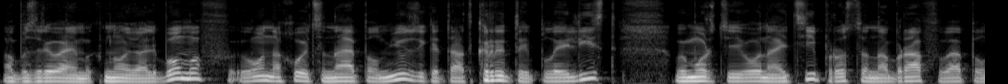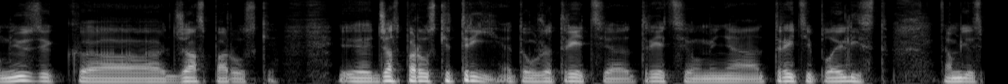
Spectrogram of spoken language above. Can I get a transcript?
обозреваемых мною альбомов. Он находится на Apple Music. Это открытый плейлист. Вы можете его найти, просто набрав в Apple Music э, джаз по-русски. Джаз по-русски 3. Это уже третья, третья у меня, третий плейлист. Там есть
